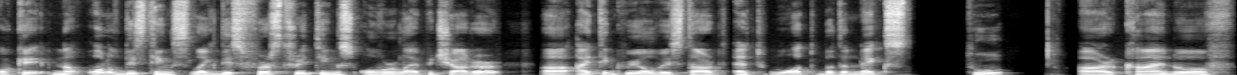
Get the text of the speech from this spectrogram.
okay now all of these things like these first three things overlap each other. Uh, i think we always start at what but the next two are kind of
